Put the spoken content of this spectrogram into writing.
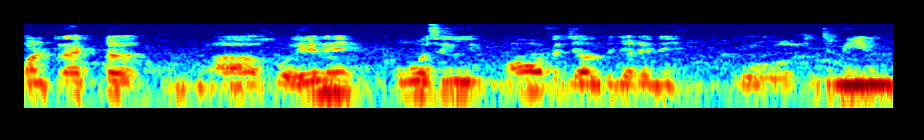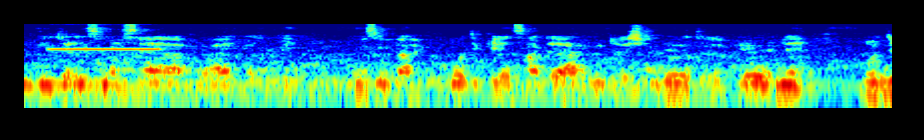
ਕੰਟਰੈਕਟ ਹੋਏ ਨੇ, ਉਹ ਅਸੀਂ ਬਹੁਤ ਜਲਦ ਜਿਹੜੇ ਨੇ, ਉਹ ਜ਼ਮੀਨ ਦੀ ਜਿਹੜੀ ਸਮੱਸਿਆ ਹੈ ਵਾਇਰ ਕਰਕੇ ਉਹ ਅਸੀਂ ਕਰਕੇ ਕੁਝ ਕੇ ਸਾਡੇ ਆਰਬਿਟ੍ਰੇਸ਼ਨ ਦੇ ਵਿੱਚ ਲੱਗੇ ਹੋਏ ਨੇ। ਕੁਝ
